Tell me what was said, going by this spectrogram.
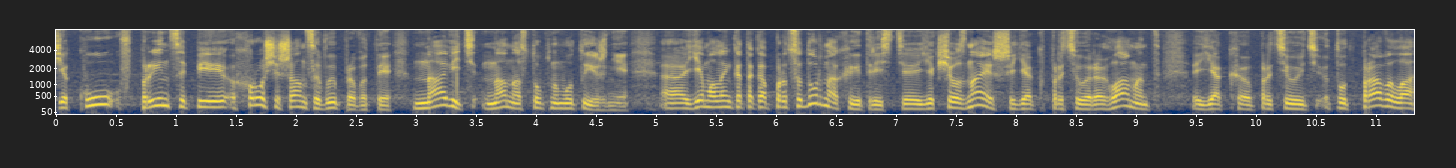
яку в принципі хороші шанси виправити навіть на наступному тижні. Е, Є маленька така процедурна хитрість. Якщо знаєш, як працює регламент, як працюють тут правила,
